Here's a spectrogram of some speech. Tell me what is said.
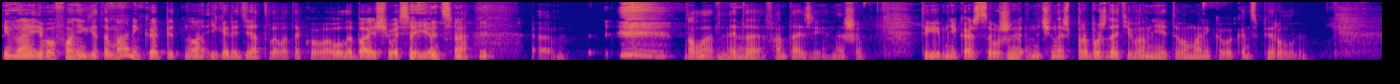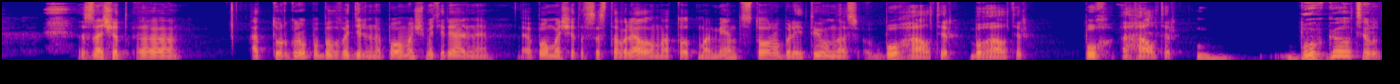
и на его фоне где-то маленькое пятно Игоря Дятлова такого, улыбающегося юнца. Эм, ну ладно, это фантазии наши. Ты, мне кажется, уже начинаешь пробуждать и во мне этого маленького конспиролога. Значит, э, от тургруппы была выделена помощь материальная. Э, помощь это составляла на тот момент 100 рублей. Ты у нас бухгалтер, бухгалтер, бухгалтер. Бухгалтер,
